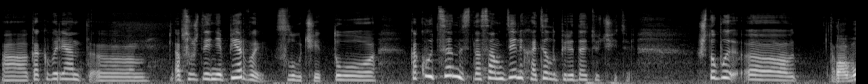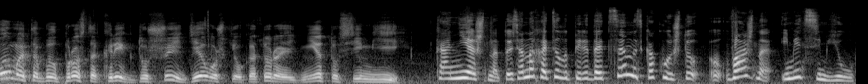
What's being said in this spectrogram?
э, как вариант э, обсуждения первый случай, то какую ценность на самом деле хотела передать учитель? Чтобы э, по-моему, это был просто крик души девушки, у которой нету семьи. Конечно, то есть она хотела передать ценность какую, что э, важно иметь семью,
